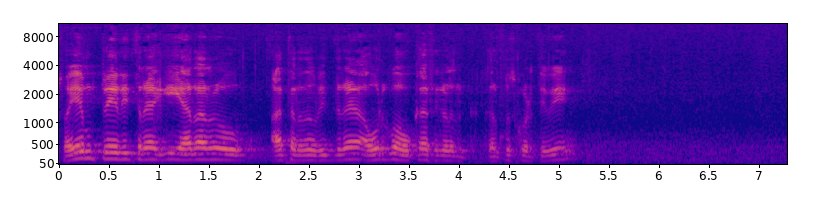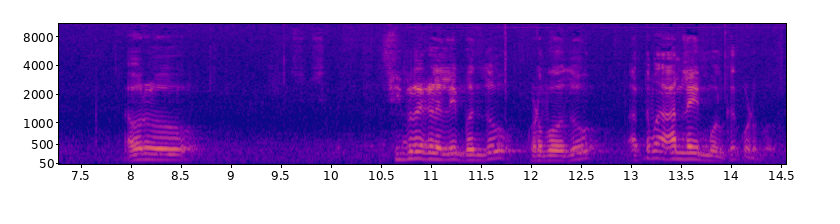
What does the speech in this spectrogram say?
ಸ್ವಯಂ ಪ್ರೇರಿತರಾಗಿ ಯಾರು ಆ ಥರದವ್ರು ಇದ್ರೆ ಅವ್ರಿಗೂ ಅವಕಾಶಗಳನ್ನು ಕಲ್ಪಿಸ್ಕೊಡ್ತೀವಿ. ಅವರು ಶಿಬಿರಗಳಲ್ಲಿ ಬಂದು ಕೊಡ್ಬೋದು ಅಥವಾ ಆನ್ಲೈನ್ ಮೂಲಕ ಕೊಡ್ಬೋದು.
